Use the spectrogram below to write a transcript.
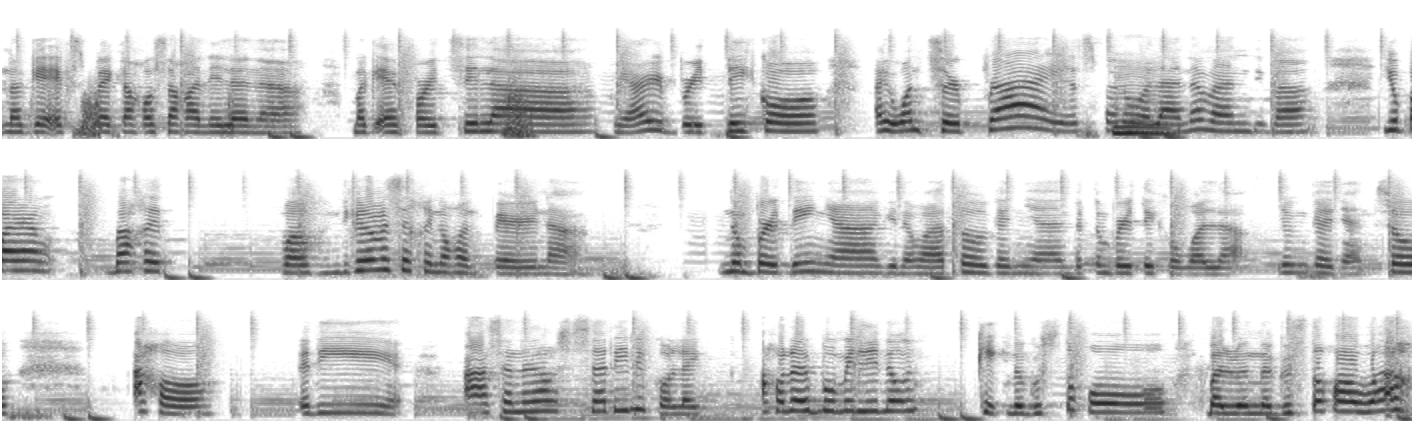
nag expect ako sa kanila na mag-effort sila. Kaya birthday ko, I want surprise. Pero Mm. wala naman, di ba? Yung parang, bakit, well, hindi ko naman sa kino-compare na nung birthday niya, ginawa to, ganyan. But nung birthday ko, wala. Yung ganyan. So, ako, edi, asa na lang sa sarili ko. Like, ako na bumili ng cake na gusto ko, balloon na gusto ko, wow.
